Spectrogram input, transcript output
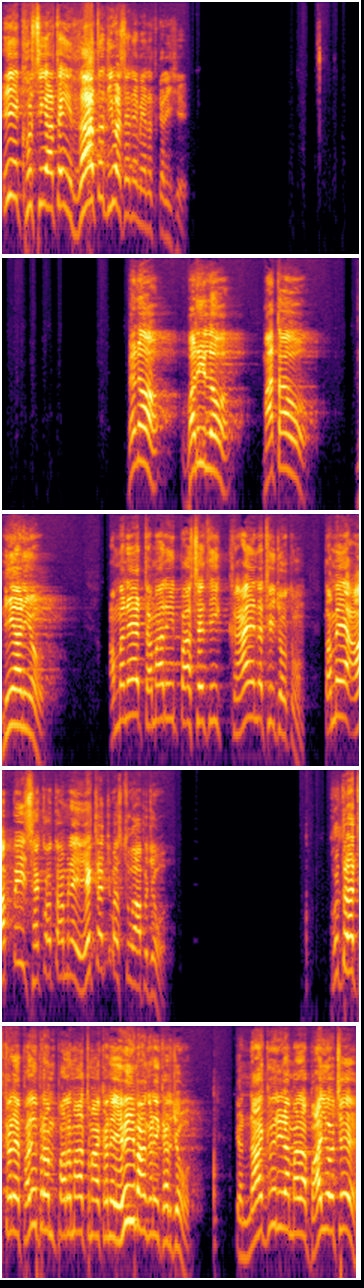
એ ખુશી હાથે રાત દિવસ એને મહેનત કરી છે. બહેનો, વડીલો, માતાઓ, નિયાણીઓ, અમને તમારી પાસેથી કાંઈ નથી જોતું. તમે આપી શકો તો અમને એક જ વસ્તુ આપજો. કુદરત કરે પરિભ્રમ પરમાત્મા કરે એવી માંગણી કરજો કે નાગવીરીના મારા ભાઈઓ છે,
